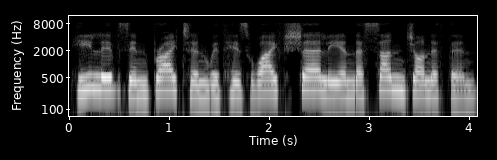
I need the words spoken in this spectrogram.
He lives in Brighton with his wife Shirley and their son Jonathan.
